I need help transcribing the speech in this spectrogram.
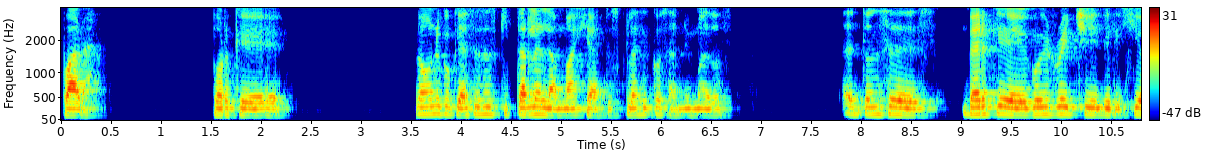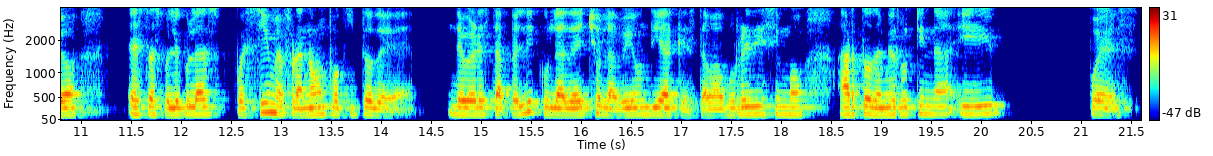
Para. Porque lo único que haces es quitarle la magia a tus clásicos animados. Entonces, ver que Guy Ritchie dirigió estas películas, pues sí me frenó un poquito de, de ver esta película. De hecho, la vi un día que estaba aburridísimo, harto de mi rutina y pues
